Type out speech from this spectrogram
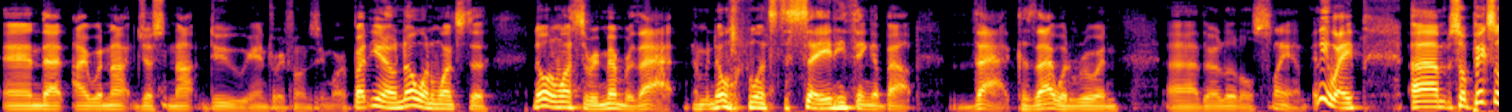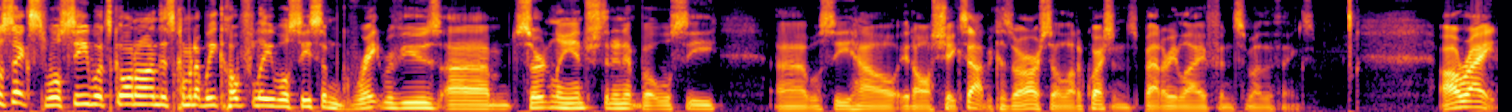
and that I would not just not do Android phones anymore. But you know, no one wants to no one wants to remember that. I mean, no one wants to say anything about that because that would ruin uh, their little slam. Anyway, um, so Pixel Six, we'll see what's going on this coming up week. Hopefully, we'll see some great reviews. Um, certainly interested in it, but we'll see. Uh, we'll see how it all shakes out because there are still a lot of questions, battery life, and some other things. All right.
